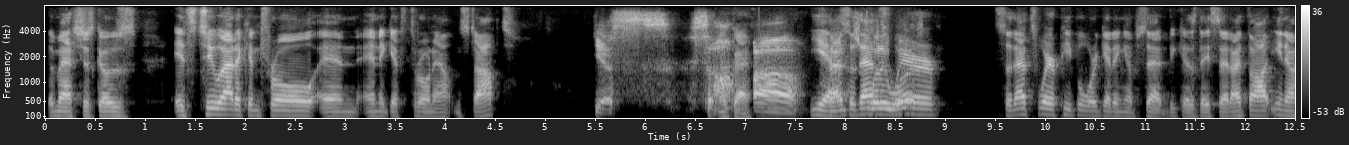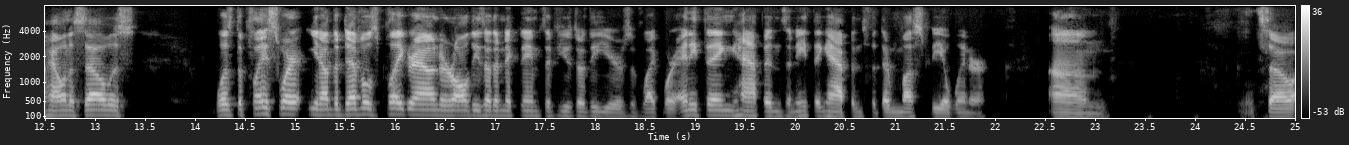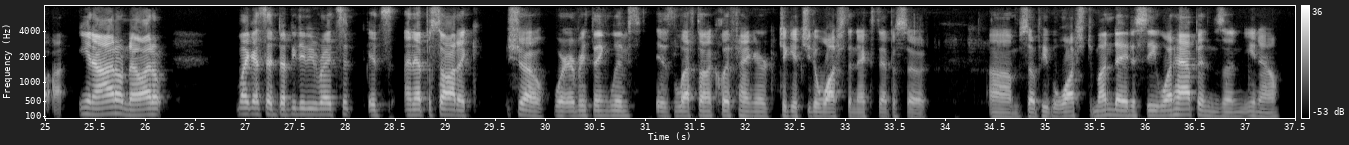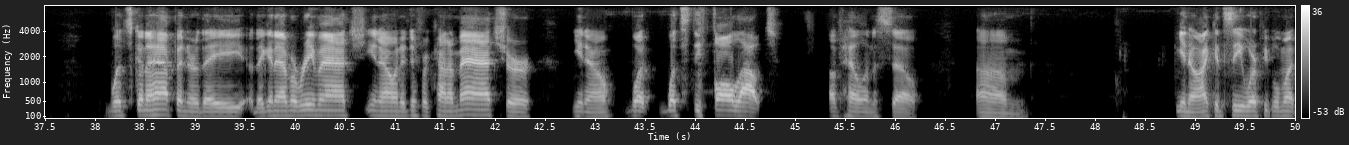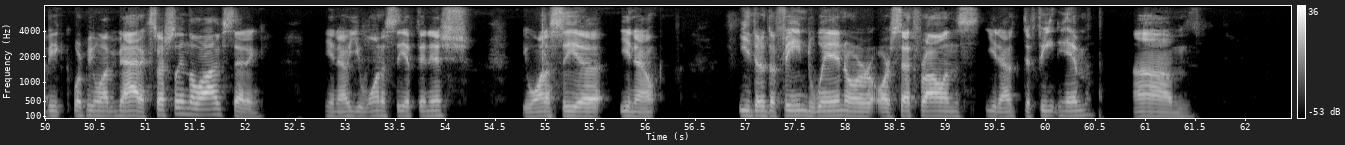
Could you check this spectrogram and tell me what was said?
The match just goes it's too out of control and and it gets thrown out and stopped. Yes. So okay. Uh, yeah. That's so that's where was. so that's where people were getting upset because they said I thought you know Hell in a Cell was was the place where you know the Devil's Playground or all these other nicknames they've used over the years of like where anything happens, anything happens, but there must be a winner. Um, so uh, you know, I don't know. I don't like I said. WWE writes it. It's an episodic show where everything lives is left on a cliffhanger to get you to watch the next episode. Um, so people watched Monday to see what happens, and you know, what's going to happen? Are they are they going to have a rematch? You know, in a different kind of match, or you know, what what's the fallout of Hell in a Cell? Um, you know, I could see where people might be where people might be mad, especially in the live setting. You know, you want to see a finish, you want to see a you know either the Fiend win or or Seth Rollins you know defeat him. Um,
